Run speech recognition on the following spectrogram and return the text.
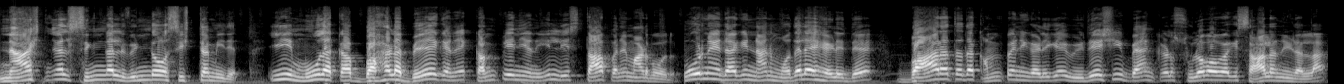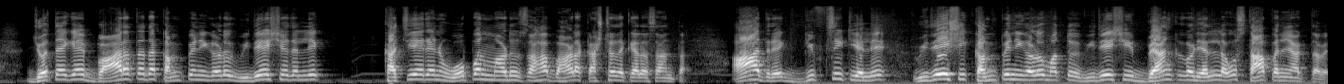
ನ್ಯಾಷನಲ್ ಸಿಂಗಲ್ ವಿಂಡೋ ಸಿಸ್ಟಮ್ ಇದೆ. ಈ ಮೂಲಕ ಬಹಳ ಬೇಗನೆ ಕಂಪನಿಯನ್ನು ಇಲ್ಲಿ ಸ್ಥಾಪನೆ ಮಾಡಬಹುದು. ಮೂರನೇದಾಗಿ ನಾನು ಮೊದಲೇ ಹೇಳಿದ್ದೆ, ಭಾರತದ ಕಂಪನಿಗಳಿಗೆ ವಿದೇಶಿ ಬ್ಯಾಂಕ್ಗಳು ಸುಲಭವಾಗಿ ಸಾಲ ನೀಡಲ್ಲ. ಜೊತೆಗೆ ಭಾರತದ ಕಂಪನಿಗಳು ವಿದೇಶದಲ್ಲಿ ಕಚೇರಿಯನ್ನು ಓಪನ್ ಮಾಡೋದು ಸಹ ಬಹಳ ಕಷ್ಟದ ಕೆಲಸ ಅಂತ. ಆದರೆ ಗಿಫ್ಟ್ ಸಿಟಿಯಲ್ಲಿ ವಿದೇಶಿ ಕಂಪನಿಗಳು ಮತ್ತು ವಿದೇಶಿ ಬ್ಯಾಂಕ್ಗಳು ಎಲ್ಲವೂ ಸ್ಥಾಪನೆ ಆಗ್ತವೆ.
